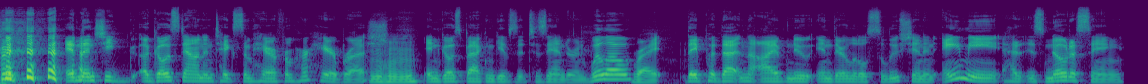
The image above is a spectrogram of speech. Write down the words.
and then she uh, goes down and takes some hair from her hairbrush Mhm. and goes back and gives it to Xander and Willow Right. they put that in the eye of Newt in their little solution, and Amy ha- is noticing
